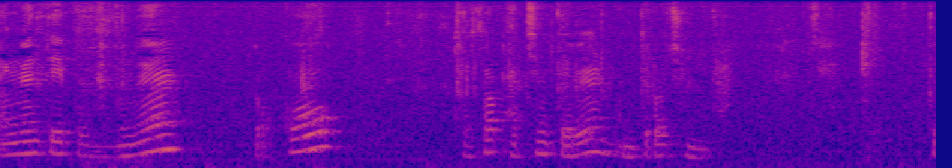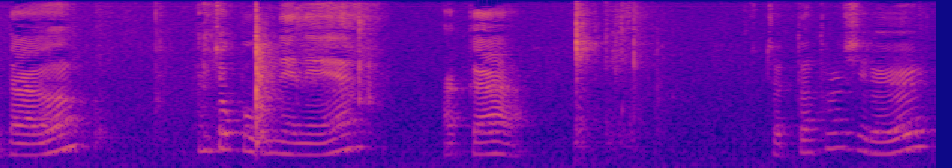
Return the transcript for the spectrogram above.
양면 테이프 부분을 넣고 그래서 받침대를 만들어 줍니다. 그 다음 한쪽 부분에는 아까 붙였던 털실을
